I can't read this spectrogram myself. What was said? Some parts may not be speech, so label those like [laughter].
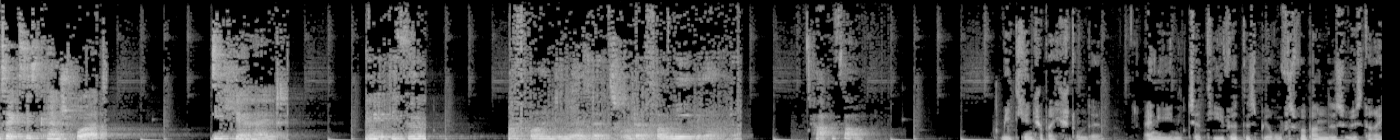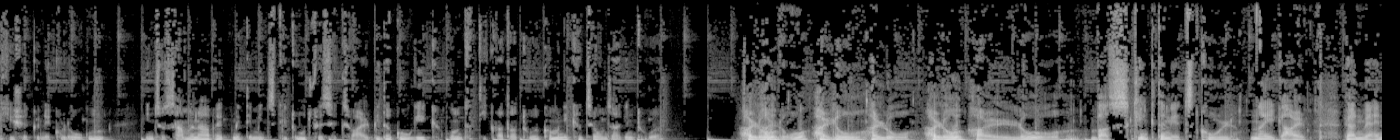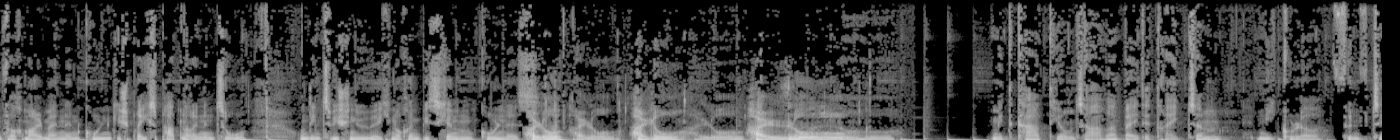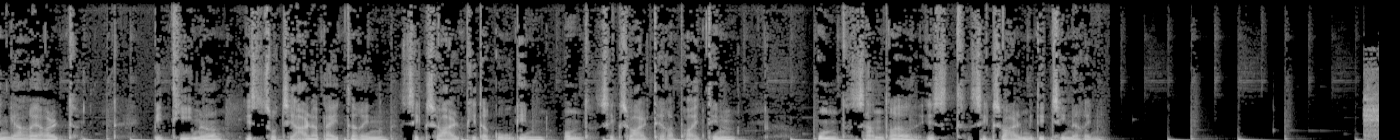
Und Sex ist kein Sport. Sicherheit. Mit die fünf Freundinnen dazu oder Familie. HPV. Mädchensprechstunde. Eine Initiative des Berufsverbandes österreichischer Gynäkologen in Zusammenarbeit mit dem Institut für Sexualpädagogik und die Quadratur Kommunikationsagentur. Hallo, hallo, hallo, hallo, hallo, hallo. Was klingt denn jetzt cool? Na egal, hören wir einfach mal meinen coolen Gesprächspartnerinnen zu und inzwischen übe ich noch ein bisschen Coolness. Hallo, hallo, hallo, hallo, hallo. Mit Kathi und Sarah, beide 13, Nicola 15 Jahre alt, Bettina ist Sozialarbeiterin, Sexualpädagogin und Sexualtherapeutin und Sandra ist Sexualmedizinerin.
